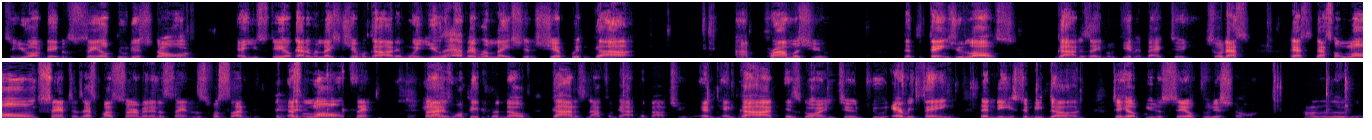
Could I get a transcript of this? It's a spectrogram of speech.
so you ought to be able to sail through this storm and you still got a relationship with God. And when you have a relationship with God, I promise you that the things you lost, God is able to give it back to you. So that's that's that's a long sentence. That's my sermon in a sentence for Sunday. That's a long sentence. But I just want people to know God has not forgotten about you. And and God is going to do everything that needs to be done to help you to sail through this storm. hallelujah.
